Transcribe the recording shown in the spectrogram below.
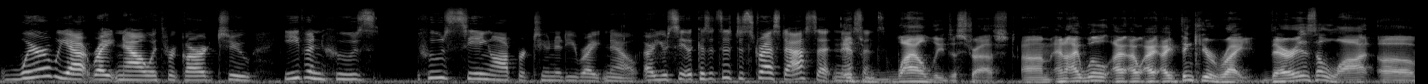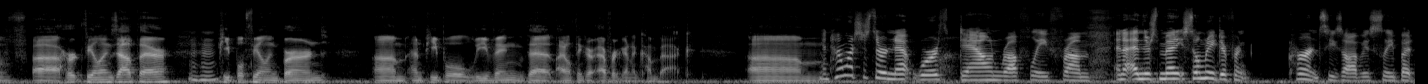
where are we at right now with regard to even who's who's seeing opportunity right now? Are you seeing because it's a distressed asset in it's essence? wildly distressed. Um, and I will. I, I, I think you're right. There is a lot of uh, hurt feelings out there. Mm-hmm. People feeling burned, um, and people leaving that I don't think are ever going to come back. Um, And how much is their net worth down roughly from? And and there's many so many different currencies obviously, but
